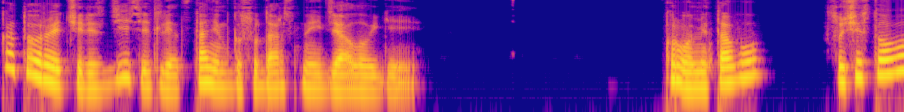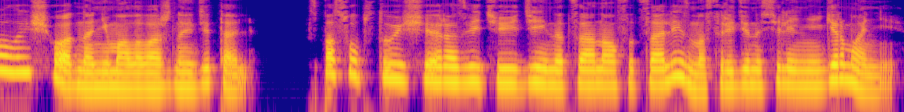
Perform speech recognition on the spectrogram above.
которая через 10 лет станет государственной идеологией. Кроме того, существовала еще одна немаловажная деталь способствующая развитию идей национал-социализма среди населения Германии.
